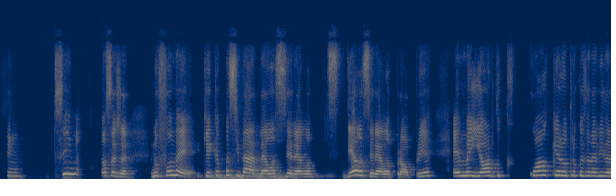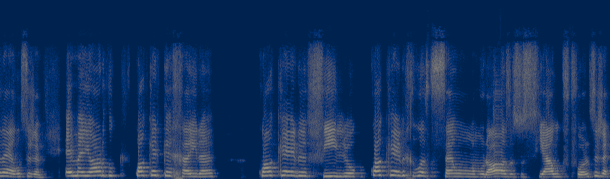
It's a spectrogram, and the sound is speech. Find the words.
Sim, sim. Ou seja, no fundo é que a capacidade dela ser ela, dela ser ela própria é maior do que qualquer outra coisa na vida dela, ou seja, é maior do que qualquer carreira, qualquer filho, qualquer relação amorosa, social, o que for, ou seja,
